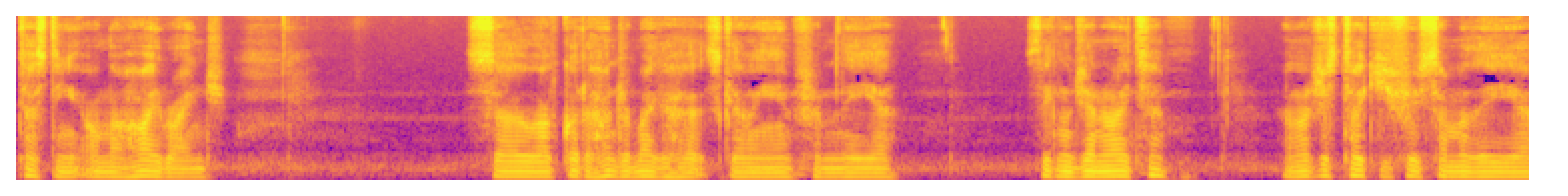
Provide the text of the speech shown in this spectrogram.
testing it on the high range so I've got 100 megahertz going in from the uh, signal generator and I'll just take you through some of the uh,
